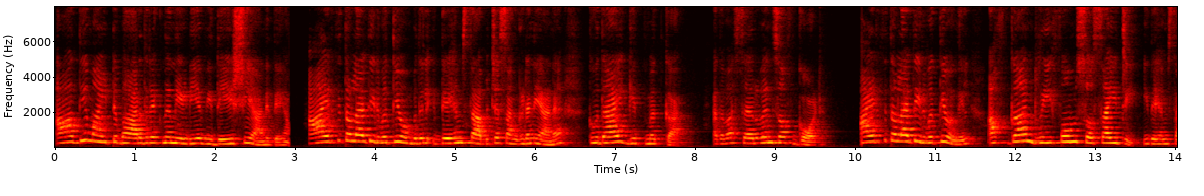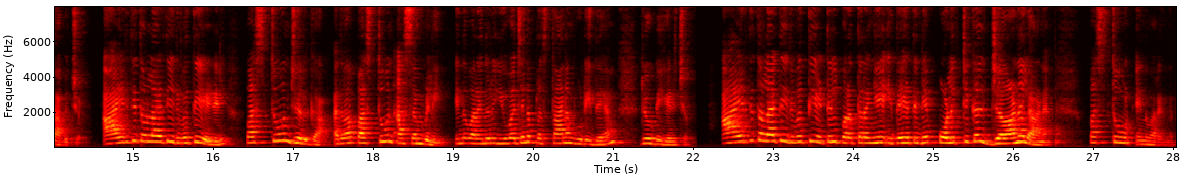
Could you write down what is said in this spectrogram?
ആദ്യമായിട്ട് ഭാരതരത്ന നേടിയ വിദേശിയാണ് ഇദ്ദേഹം. ആയിരത്തി തൊള്ളായിരത്തി ഇരുപത്തി ഒമ്പതിൽ ഇദ്ദേഹം സ്ഥാപിച്ച സംഘടനയാണ് ഖുദായ് ഗിത്മത് കാർ അഥവാ സെർവൻസ് ഓഫ് ഗോഡ് ആയിരത്തി തൊള്ളായിരത്തി ഇരുപത്തി ഒന്നിൽ അഫ്ഗാൻ റീഫോം സൊസൈറ്റി ഇദ്ദേഹം സ്ഥാപിച്ചു. ആയിരത്തി തൊള്ളായിരത്തി ഇരുപത്തി ഏഴിൽ പസ്തൂൺ ജിർഗ അഥവാ പസ്തൂൺ അസംബ്ലി എന്ന് പറയുന്ന ഒരു യുവജന പ്രസ്ഥാനം കൂടി ഇദ്ദേഹം രൂപീകരിച്ചു. ആയിരത്തി തൊള്ളായിരത്തി ഇരുപത്തി എട്ടിൽ പുറത്തിറങ്ങിയ ഇദ്ദേഹത്തിന്റെ പൊളിറ്റിക്കൽ ജേണലാണ് പസ്തൂൺ എന്ന് പറയുന്നത്.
